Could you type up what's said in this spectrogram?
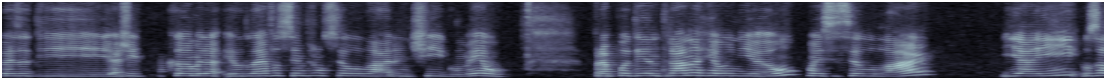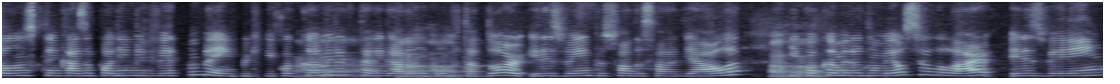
coisa de ajeitar a câmera. Eu levo sempre um celular antigo meu para poder entrar na reunião com esse celular e aí, os alunos que têm em casa podem me ver também, porque com a ah, câmera que está ligada -huh. no computador, eles veem o pessoal da sala de aula, -huh. e com a câmera do meu celular, eles veem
